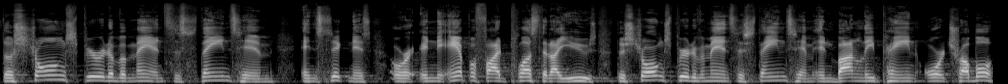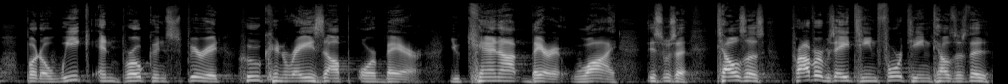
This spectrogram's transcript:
The strong spirit of a man sustains him in sickness, or in the Amplified Plus that I use, the strong spirit of a man sustains him in bodily pain or trouble, but a weak and broken spirit who can raise up or bear? You cannot bear it. Why? This was a tells us Proverbs 18 14 tells us that,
